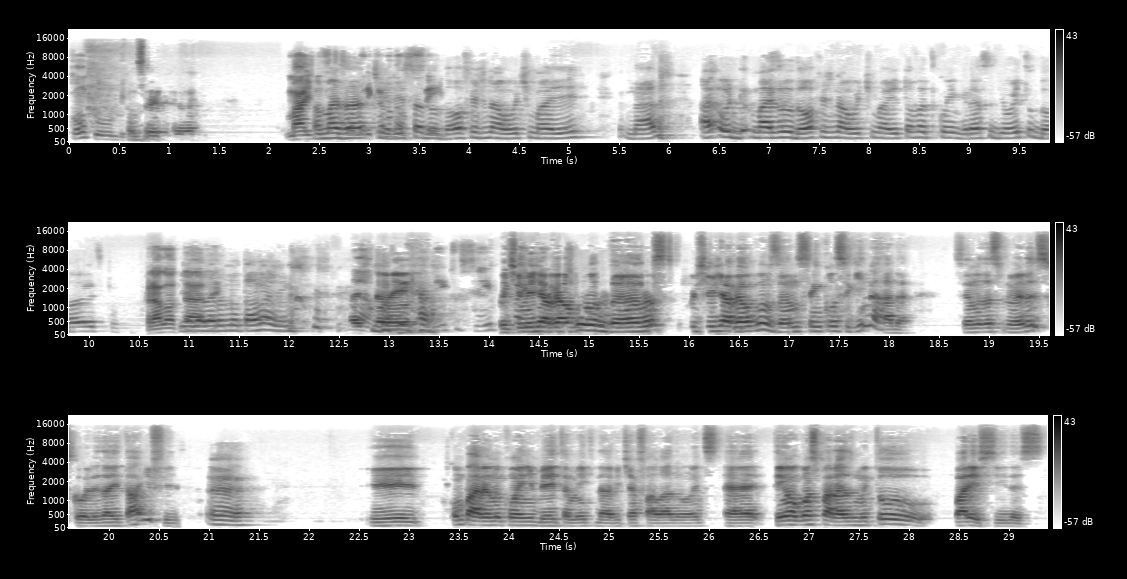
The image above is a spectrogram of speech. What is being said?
com o clube. Com certeza. Mas, ah, mas a diferença do Dolphins na última aí, nada. Mas o Dolphins na última aí tava com ingresso de 8 dólares, pô. Pra lotar. E a galera né? não tava indo. Mas também, o time já vem alguns anos, o time já vem alguns anos sem conseguir nada. Sendo uma das primeiras escolhas, aí tá difícil. É. E comparando com a NBA também, que o Davi tinha falado antes, é, tem algumas paradas muito parecidas,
